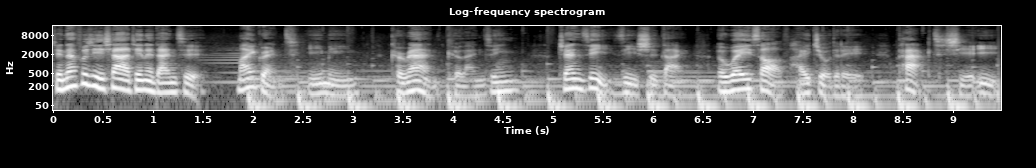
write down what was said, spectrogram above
简单复习一下今天的单词：migrant 移民，Quran 可兰经。Gen Z Z 世代，A ways off 还久的嘞，Pact 协议，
